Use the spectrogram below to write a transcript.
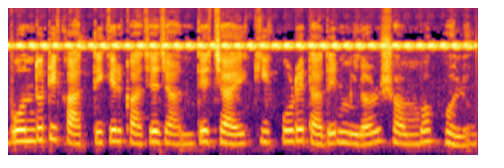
বন্ধুটি কার্তিকের কাছে জানতে চায় কি করে তাদের মিলন সম্ভব হলো।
